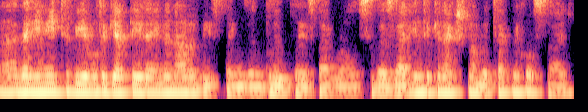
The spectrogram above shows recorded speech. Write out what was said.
Uh, and then you need to be able to get data in and out of these things, and Glue plays that role. So there's that interconnection on the technical side.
